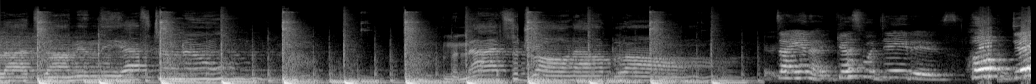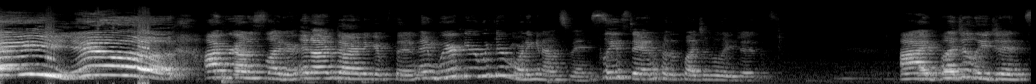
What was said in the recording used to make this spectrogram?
in the afternoon And the nights are drawn out long Diana, guess what day it is? Hope Day! Yeah! I'm Brianna Slider. And I'm Diana Gibson. And we're here with your morning announcements. Please stand for the Pledge of Allegiance. I pledge allegiance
